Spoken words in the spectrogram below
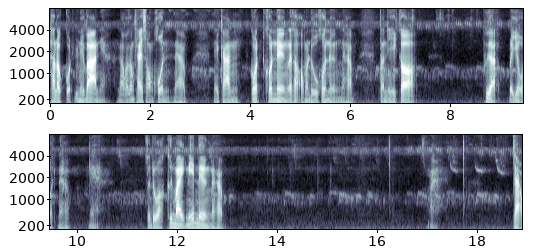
ถ้าเรากดอยู่ในบ้านเนี่ยเราก็ต้องใช้ 2 คนนะครับ ในการกดคนหนึ่งแล้วก็ออกมาดูคนหนึ่งนะครับ ตอนนี้ก็ เพื่อประโยชน์นะครับเนี่ยสะดวกขึ้นมาอีกนิดนึงนะครับแจ๋ว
